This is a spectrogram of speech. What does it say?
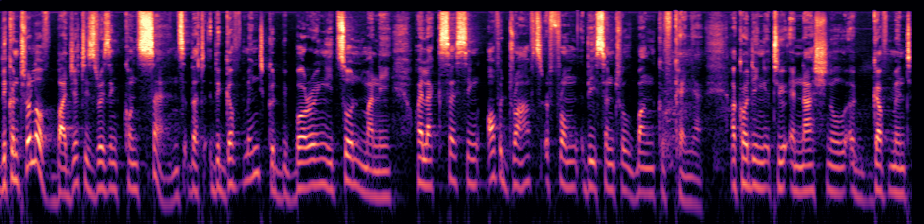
The Controller of Budget is raising concerns that the government could be borrowing its own money while accessing overdrafts from the Central Bank of Kenya. According to a national uh, government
